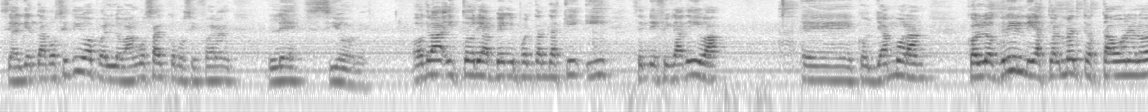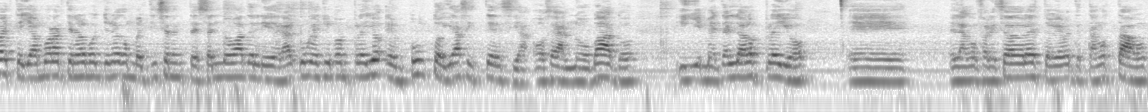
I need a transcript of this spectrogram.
si alguien da positivo, pues lo van a usar como si fueran lesiones. Otra historia bien importante aquí y significativa eh, con Jan Morán con los Grizzlies, actualmente octavo en el oeste, ya Moran tiene la oportunidad de convertirse en el tercer novato en liderar un equipo en playoff en puntos y asistencia. O sea, novato y meterlo a los playoffs. Eh, en la conferencia del oeste, obviamente están octavos.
